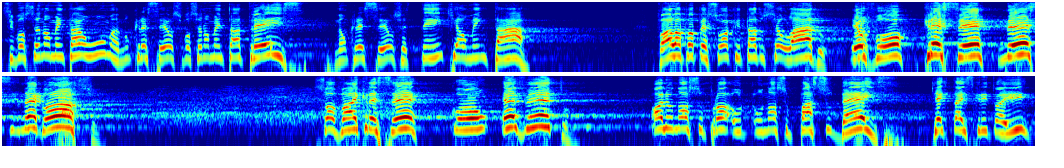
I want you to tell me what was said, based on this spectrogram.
Se você não aumentar uma, não cresceu. Se você não aumentar três, não cresceu. Você tem que aumentar. Fala para a pessoa que está do seu lado: eu vou crescer nesse negócio só vai crescer com evento. Olha o nosso, o, o nosso passo 10. O que é está escrito aí?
